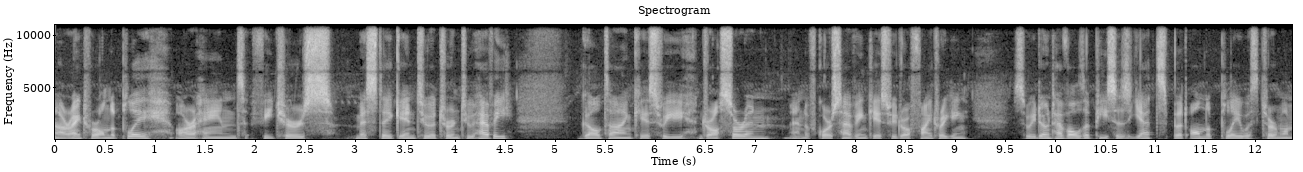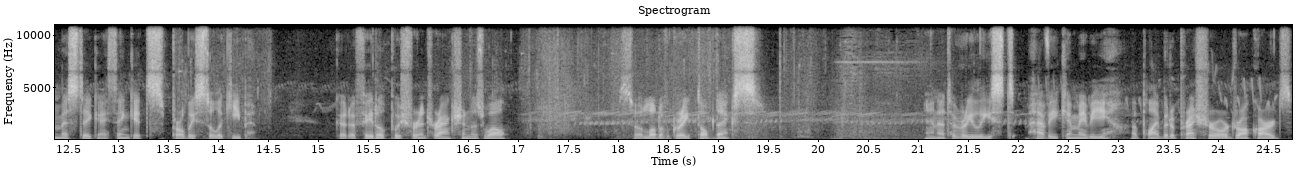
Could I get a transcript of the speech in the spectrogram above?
Alright, we're on the play. Our hand features Mystic into a turn 2 heavy, Ghalta in case we draw Sorin, and of course Heavy in case we draw Fight Rigging. So we don't have all the pieces yet, but on the play with turn 1 Mystic, I think it's probably still a keep. Got a Fatal Push for interaction as well. So a lot of great top decks. And at the very least, Heavy can maybe apply a bit of pressure or draw cards.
